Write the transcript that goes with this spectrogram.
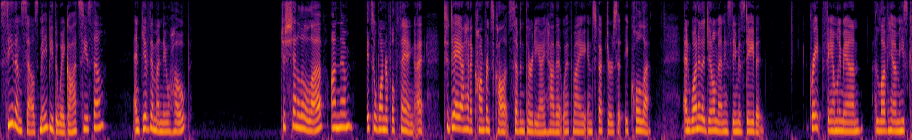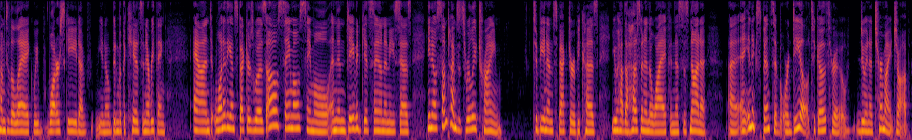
see themselves maybe the way God sees them and give them a new hope. Just shed a little love on them. It's a wonderful thing. I, today I had a conference call at 7:30. I have it with my inspectors at Ecola. And one of the gentlemen, his name is David. Great family man. I love him. He's come to the lake. We've water skied. I've, you know, been with the kids and everything. And one of the inspectors was, oh, same old, same old. And then David gets in and he says, you know, sometimes it's really trying to be an inspector because you have the husband and the wife, and this is not a, a an inexpensive ordeal to go through doing a termite job.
